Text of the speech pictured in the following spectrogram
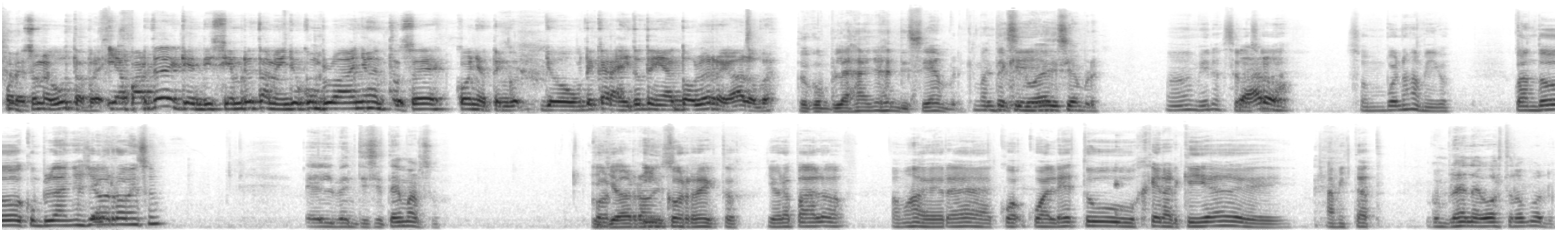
Por eso me gusta, pues. Y aparte de que en diciembre también yo cumplo años, entonces, coño, tengo, yo de carajito tenía doble regalo, pues. Tu cumpleaños en diciembre. Qué 19 de mantequilla. diciembre. Ah, mira, se lo Claro. sabe. Son buenos amigos. ¿Cuándo cumpleaños yo, Robinson? El 27 de marzo. Y Cor- yo, Robinson. Incorrecto. Y ahora, Pablo, vamos a ver eh, cu- cuál es tu jerarquía de amistad. Cumples en agosto, ¿no, Pablo?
